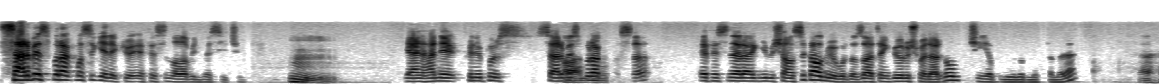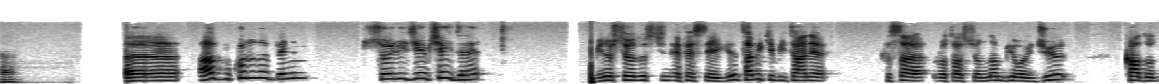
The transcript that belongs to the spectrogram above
serbest bırakması gerekiyor Efes'in alabilmesi için. Hmm. Yani hani Clippers serbest Anladım. bırakmazsa Efes'in herhangi bir şansı kalmıyor burada. Zaten görüşmelerde onun için yapılıyordur muhtemelen. Aha. Ee, abi bu konuda benim söyleyeceğim şey de Milos Teodos için Efes'le ilgili tabii ki bir tane kısa rotasyondan bir oyuncuyu kadro,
